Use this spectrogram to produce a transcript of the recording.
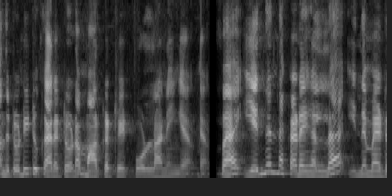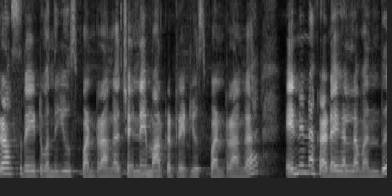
அந்த டுவெண்ட்டி டூ கேரட்டோட மார்க்கெட் ரேட் போடலாம் நீங்கள் இப்போ எந்தெந்த கடைகளில் இந்த மெட்ராஸ் ரேட் வந்து யூஸ் பண்ணுறாங்க சென்னை மார்க்கெட் ரேட் யூஸ் பண்ணுறாங்க என்னென்ன கடைகளில் வந்து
